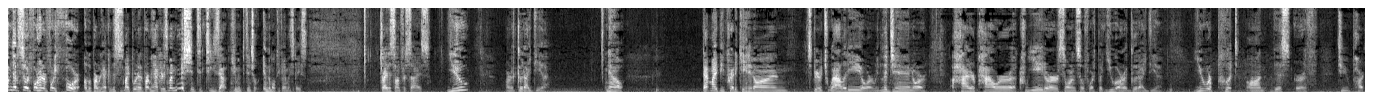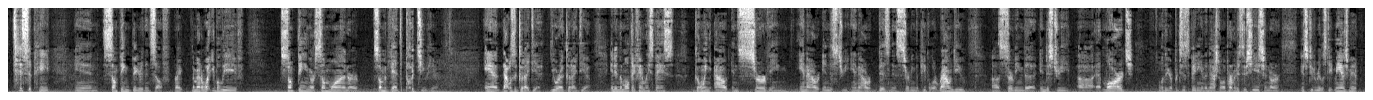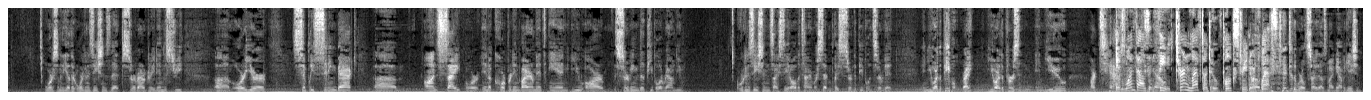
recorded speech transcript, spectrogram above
Welcome to episode 444 of Apartment Hacker. This is Mike Burnett, Apartment Hacker. It is my mission to tease out human potential in the multifamily space. Try this on for size. You are a good idea. Now, that might be predicated on spirituality or religion or a higher power, a creator, so on and so forth, but you are a good idea. You were put on this earth to participate in something bigger than self, right? No matter what you believe, something or someone or some event put you here. And that was a good idea. You were a good idea. And in the multifamily space, going out and serving in our industry, in our business, serving the people around you, uh, serving the industry uh, at large, whether you're participating in the National Apartment Association or Institute of Real Estate Management or some of the other organizations that serve our great industry, um, or you're simply sitting back um, on site or in a corporate environment and you are serving the people around you. Organizations, I say it all the time, are set in place to serve the people that serve it. And you are the people, right? You are the person. And you are tasked In 1,000 feet, turn left onto Polk Street Northwest. into the world. Sorry, that was my navigation.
